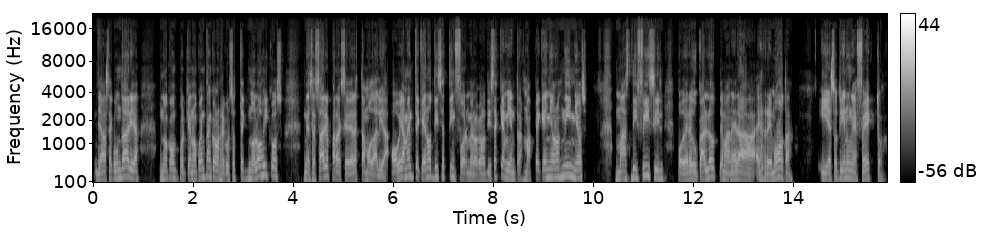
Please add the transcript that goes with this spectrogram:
ya secundaria, no porque no cuentan con los recursos tecnológicos necesarios para acceder a esta modalidad. Obviamente, ¿qué nos dice este informe? Lo que nos dice es que mientras más pequeños los niños, más difícil poder educarlos de manera eh, remota. Y eso tiene un efecto,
